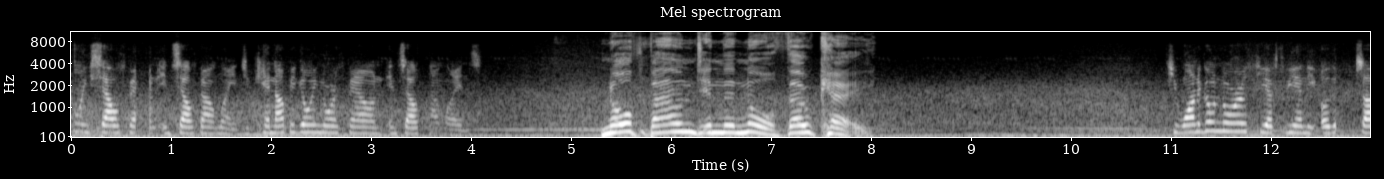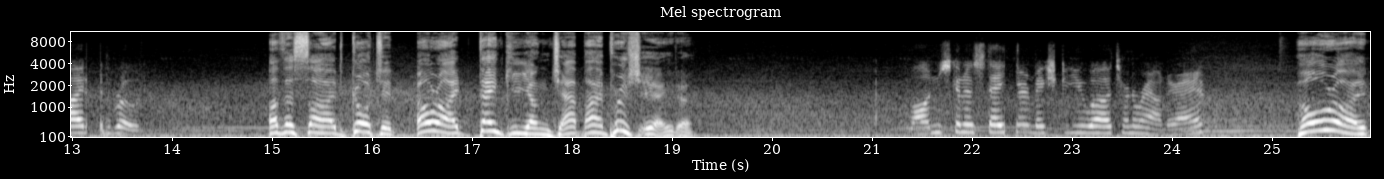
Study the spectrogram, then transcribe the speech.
going southbound in southbound lanes. You cannot be going northbound in southbound lanes. Northbound in the north, okay. If you want to go north, you have to be on the other side of the road. Other side, got it. Alright, thank you, young chap, I appreciate it. Well, I'm just gonna stay here and make sure you uh, turn around, alright? Alright.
